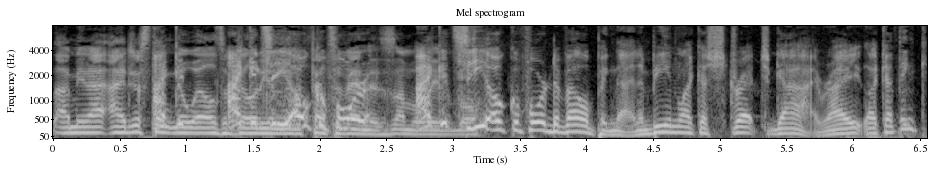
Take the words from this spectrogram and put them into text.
I mean I, I just I think could- Noel's I could ability see on the offensive Okafor- end is I could see Okafor developing that and being like a stretch guy, right? Like I think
